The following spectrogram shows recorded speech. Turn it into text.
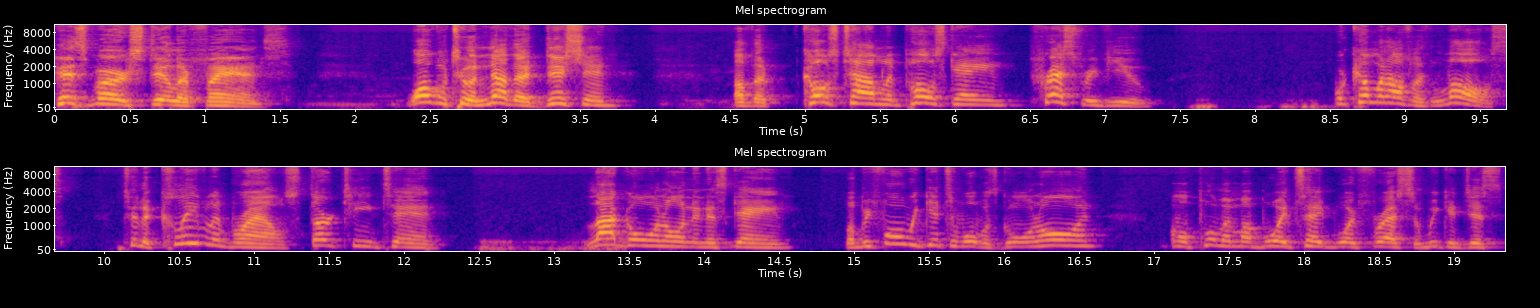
Pittsburgh Steeler fans, welcome to another edition of the Coach Tomlin postgame press review. We're coming off a loss to the Cleveland Browns 13 10. A lot going on in this game. But before we get to what was going on, I'm going to pull in my boy Tay Boy Fresh so we can just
